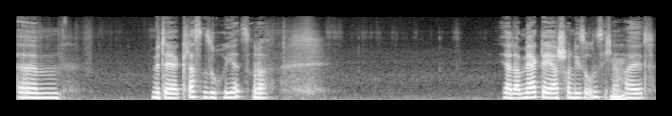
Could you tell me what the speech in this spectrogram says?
Ähm, mit der Klassensuche jetzt, oder? Ja. da merkt er ja schon diese Unsicherheit.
